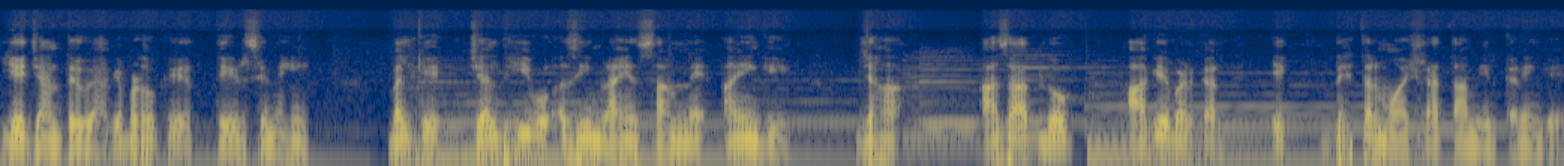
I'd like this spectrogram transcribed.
یہ جانتے ہوئے آگے بڑھو کہ دیر سے نہیں، بلکہ جلد ہی وہ عظیم راہیں سامنے آئیں گی، جہاں آزاد لوگ آگے بڑھ کر ایک بہتر معاشرہ تعمیر کریں گے۔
